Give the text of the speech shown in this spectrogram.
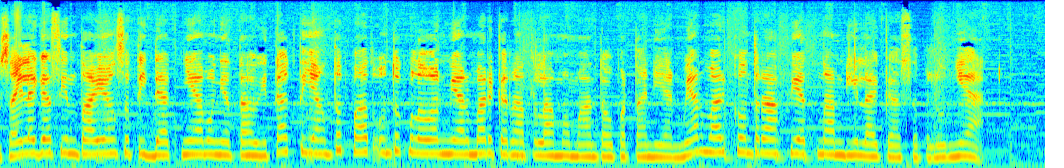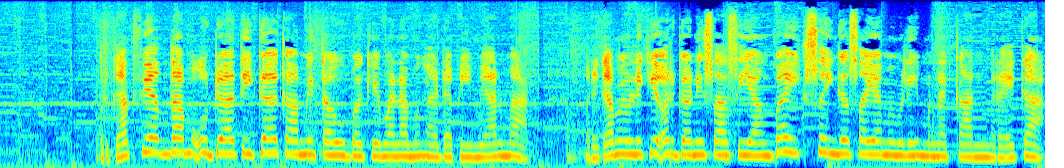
Usai laga Sintayong setidaknya mengetahui taktik yang tepat untuk melawan Myanmar karena telah memantau pertandingan Myanmar kontra Vietnam di laga sebelumnya. Berkat Vietnam U23 kami tahu bagaimana menghadapi Myanmar. Mereka memiliki organisasi yang baik sehingga saya memilih menekan mereka.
